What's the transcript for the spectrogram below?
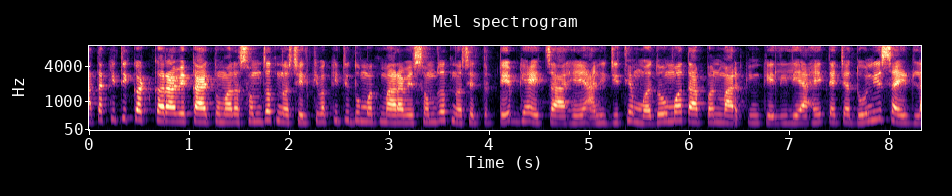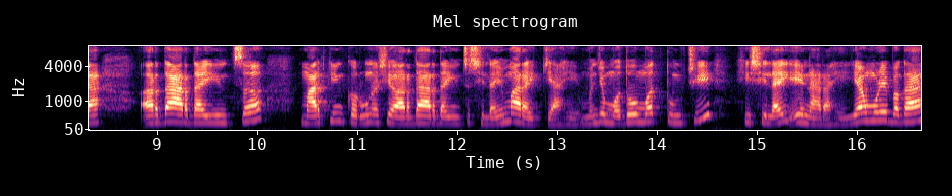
आता किती कट करावे काय तुम्हाला समजत नसेल किंवा किती दुमत मारावे समजत नसेल तर टेप घ्यायचा आहे आणि जिथे मधोमध आपण मार्किंग केलेली आहे त्याच्या दोन्ही साईडला अर्धा अर्धा इंच मार्किंग करून अशी अर्धा अर्धा इंच शिलाई मारायची आहे. म्हणजे मधोमध तुमची ही शिलाई येणार आहे. यामुळे बघा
